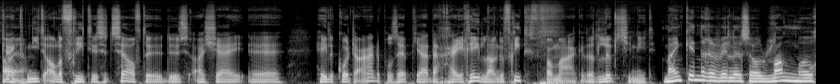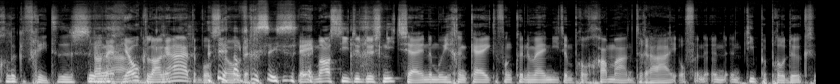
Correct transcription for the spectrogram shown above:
Kijk, oh, ja. niet alle friet is hetzelfde. Dus als jij hele korte aardappels hebt, ja, daar ga je geen lange friet van maken. Dat lukt je niet. Mijn kinderen willen zo lang mogelijke friet. Dus, dan heb je ook lange aardappels nodig. Ja, precies. Nee, maar als die er dus niet zijn, dan moet je gaan kijken van kunnen wij niet een programma draaien of een, een, een type product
